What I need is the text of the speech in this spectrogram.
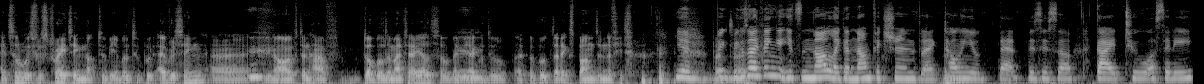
It's always frustrating not to be able to put everything. Uh, you know, I often have double the material, so maybe I Mhm. could do a, a book that expands in the future. Yeah, But, uh, because I think it's not like a nonfiction, like telling Mhm. you that this is a guide to a city.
